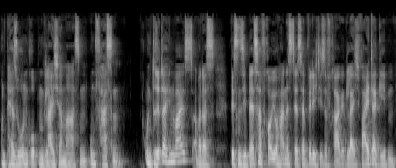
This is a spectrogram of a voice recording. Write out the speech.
und Personengruppen gleichermaßen umfassen. Und dritter Hinweis, aber das wissen Sie besser, Frau Johannes, deshalb will ich diese Frage gleich weitergeben.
